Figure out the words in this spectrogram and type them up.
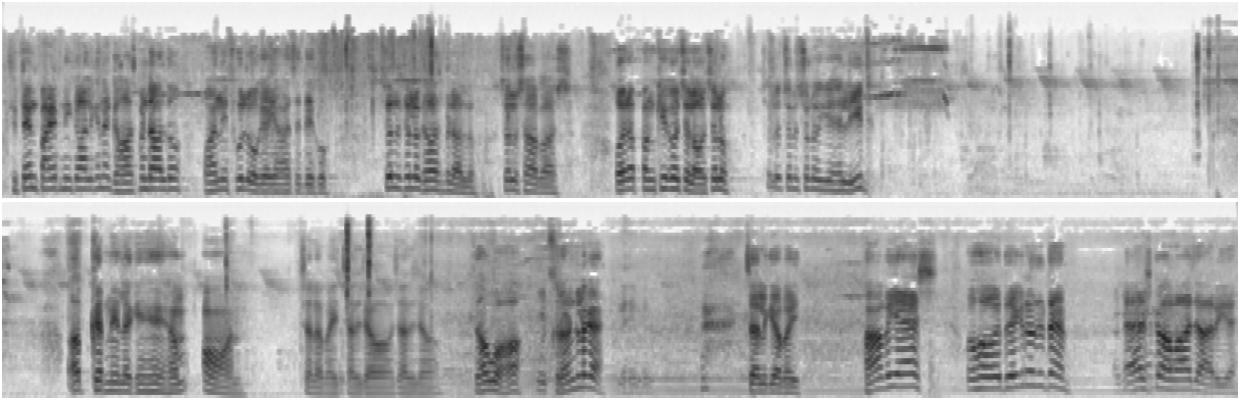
सितन पाइप निकाल के ना घास में डाल दो पानी फुल हो गया यहाँ से देखो। चलो चलो घास में डाल। दो चलो शाबाश। और अब पंखे को चलाओ चलो। चलो चलो चलो ये है लीड। अब करने लगे हैं हम ऑन चलो भाई चल जाओ चल जाओ। क्या हुआ? करंट लगा? चल गया भाई। हाँ भाई ऐश। ओहो देख रहे हो सितन? ऐश को आवाज़ आ रही है।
